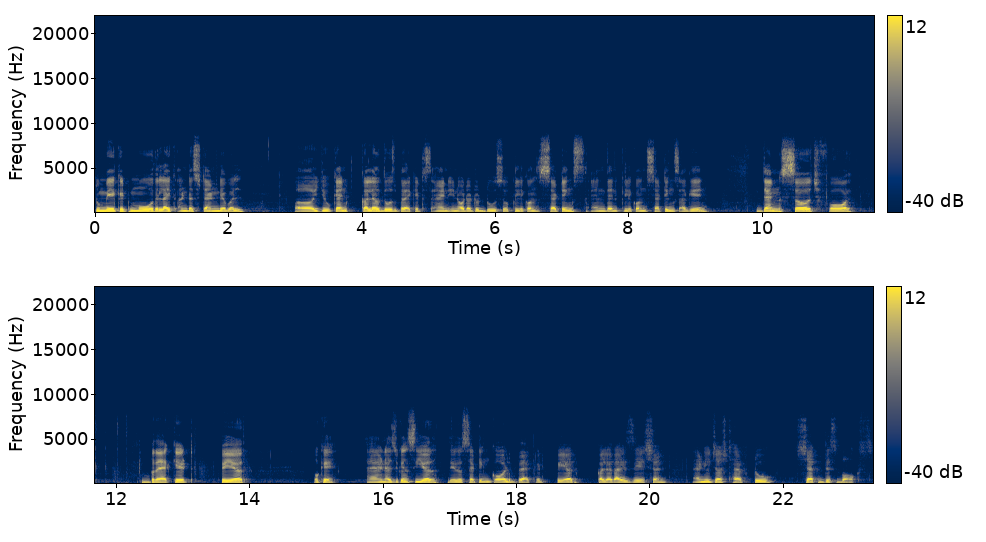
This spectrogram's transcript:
to make it more like understandable uh, you can color those brackets and in order to do so click on settings and then click on settings again. Then search for bracket pair. Okay. And as you can see here there is a setting called bracket pair colorization. And you just have to check this box.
